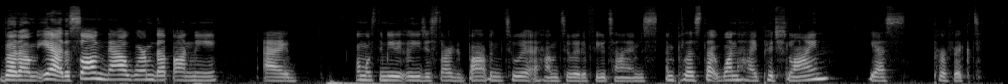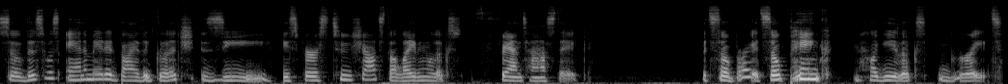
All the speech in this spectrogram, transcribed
But um, yeah, the song now warmed up on me. I almost immediately just started bobbing to it. I hummed to it a few times. And plus that one high pitched line. Yes, perfect. So this was animated by the Glitch Z. These first two shots, the lighting looks fantastic. It's so bright, it's so pink. And Huggy looks great.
